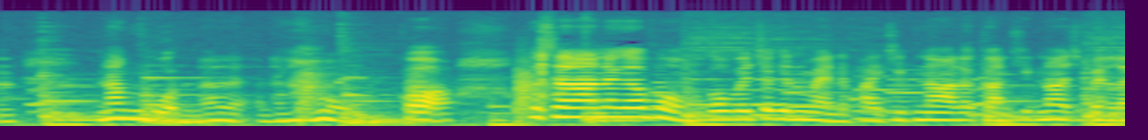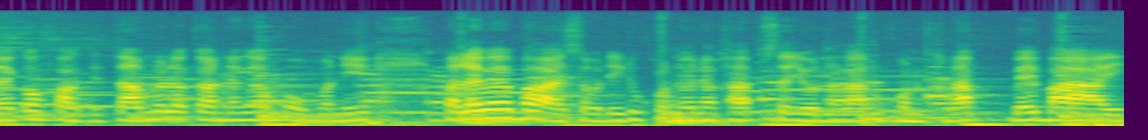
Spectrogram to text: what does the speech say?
นั่งบ่นนั่นแหละนะครับผมก็เพราะฉะนั้นนะครับผมก็ไว้เจอกันใหม่ในภายคลิปหน้าแล้วกันคลิปหน้าจะเป็นอะไรก็ฝากติดตามด้วยแล้วกันนะครับผมวันนี้ไปแล้วบ๊ายบายสวัสดีทุกคนด้วยนะครับสยนาราทุกคนครับบ๊ายบาย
